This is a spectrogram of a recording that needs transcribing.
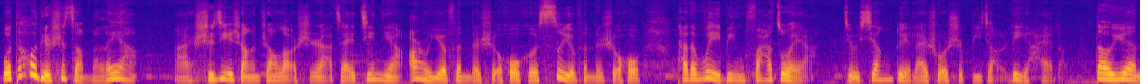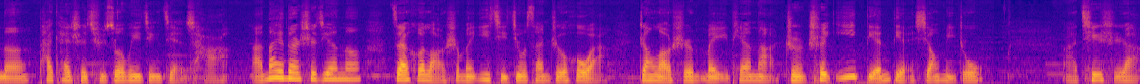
我到底是怎么了呀？”啊，实际上张老师啊，在今年二月份的时候和四月份的时候，他的胃病发作呀，就相对来说是比较厉害了。到医院呢，他开始去做胃镜检查啊。那一段时间呢，在和老师们一起就餐之后啊，张老师每天呢只吃一点点小米粥。啊，其实啊，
